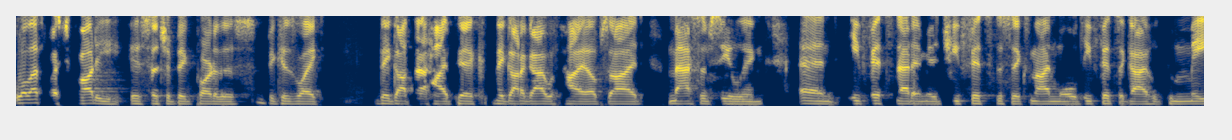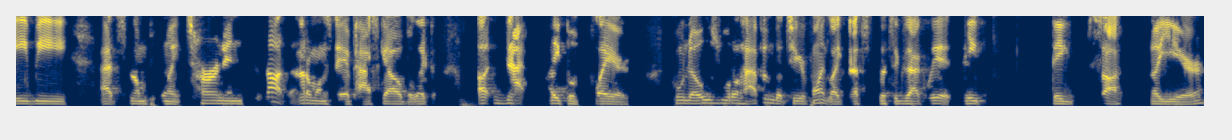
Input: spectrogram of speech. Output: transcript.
Well, that's why Scotty is such a big part of this because, like, they got that high pick. They got a guy with high upside, massive ceiling, and he fits that image. He fits the six nine mold. He fits a guy who can maybe at some point turn into not I don't want to say a Pascal, but like a, that type of player. Who knows what'll happen? But to your point, like that's that's exactly it. They they suck a year.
